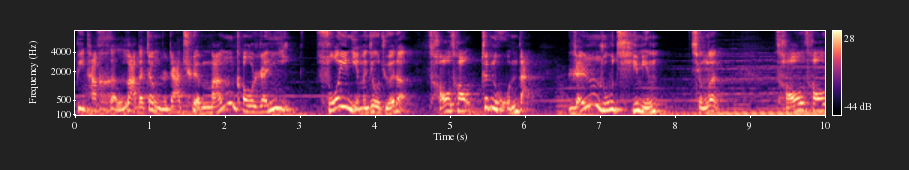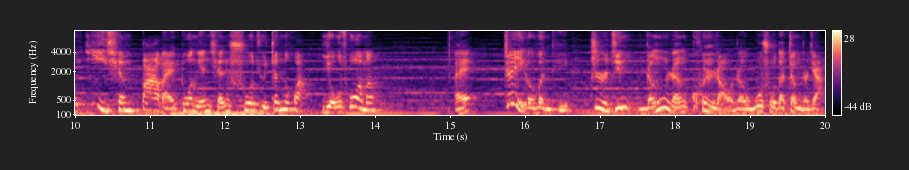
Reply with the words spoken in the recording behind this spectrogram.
比他狠辣的政治家却满口仁义，所以你们就觉得曹操真混蛋，人如其名。请问，曹操一千八百多年前说句真话有错吗？哎。这个问题至今仍然困扰着无数的政治家，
